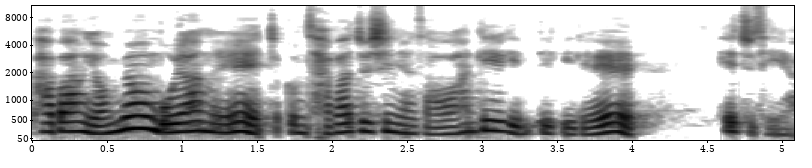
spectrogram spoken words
가방 옆면 모양을 조금 잡아주시면서 한길 긴뜨기를 해주세요.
